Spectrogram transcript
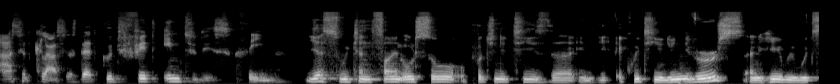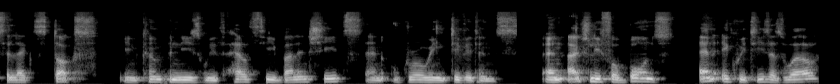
asset classes that could fit into this theme? Yes, we can find also opportunities uh, in the equity universe. And here we would select stocks in companies with healthy balance sheets and growing dividends. And actually, for bonds and equities as well,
